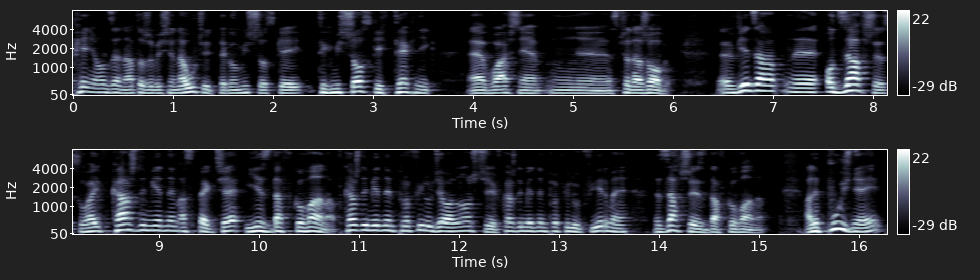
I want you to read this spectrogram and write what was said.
pieniądze na to, żeby się nauczyć tego mistrzowskiej, tych mistrzowskich technik e, właśnie mm, e, sprzedażowych. Wiedza od zawsze, słuchaj, w każdym jednym aspekcie jest dawkowana. W każdym jednym profilu działalności, w każdym jednym profilu firmy zawsze jest dawkowana. Ale później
